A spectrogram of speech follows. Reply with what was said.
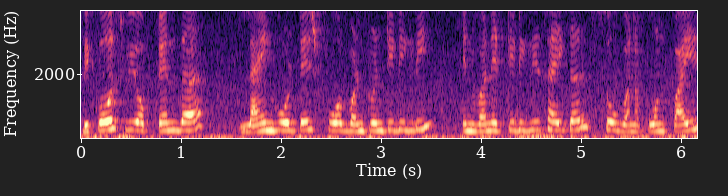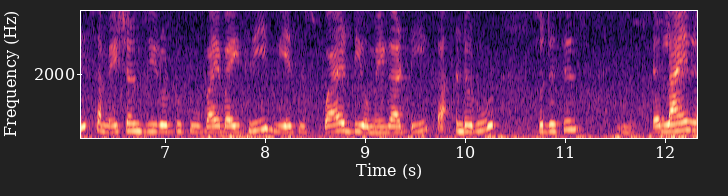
because we obtain the line voltage for one twenty degree in 180 degree cycle so one upon pi summation zero to two pi by three V S square D omega T का under root so this is line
